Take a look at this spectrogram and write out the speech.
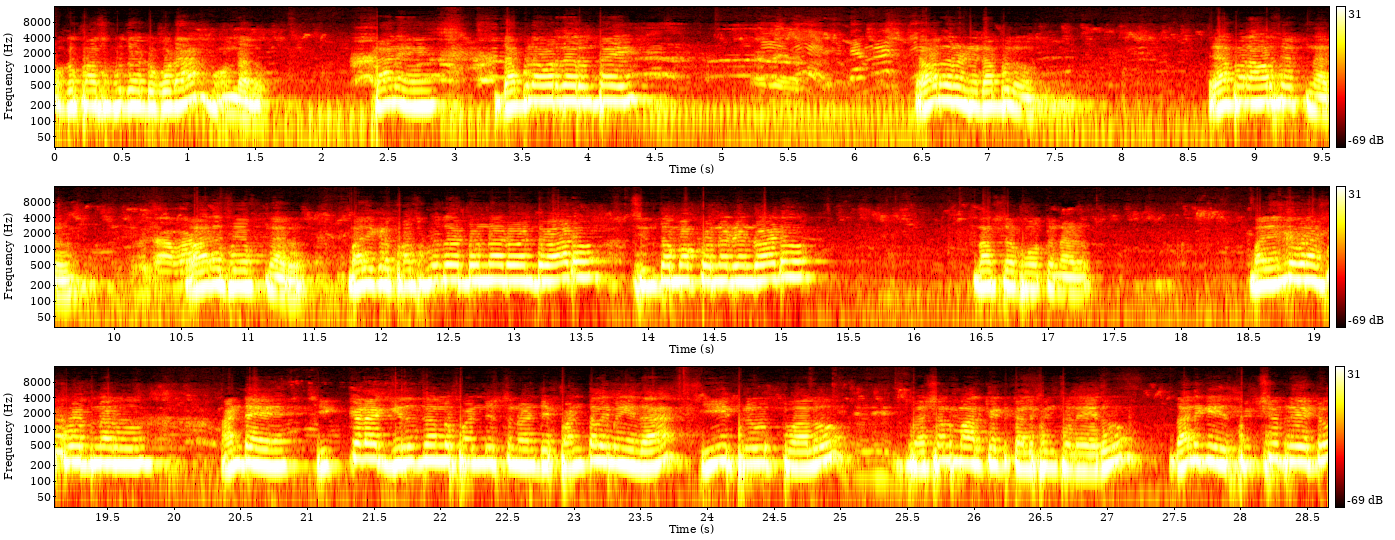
ఒక పసుపు దొడ్డు కూడా ఉండదు. కానీ డబ్బులు ఎవరి దగ్గర ఉంటాయి? ఎవరి దగ్గర ఉంటాయి డబ్బులు? వ్యాపారం ఎవరు చేస్తున్నారు? వారే చేస్తున్నారు. మరి ఇక్కడ పసుపు దొడ్డు ఉన్నాడు అంటే వాడు చింత మొక్క ఉన్నటువంటి వాడు నష్టపోతున్నాడు. మరి ఎందుకు నష్టపోతున్నాడు అంటే ఇక్కడ గిరిజనులు పండిస్తున్నటువంటి పంటల మీద ఈ ప్రభుత్వాలు స్పెషల్ మార్కెట్ కల్పించలేదు. దానికి ఫిక్స్డ్ రేటు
